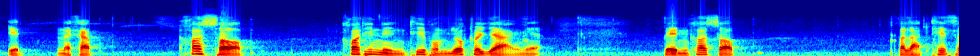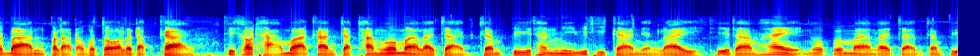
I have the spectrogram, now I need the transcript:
121 นะครับ ข้อสอบข้อที่ 1 ที่ผมยกตัวอย่างเนี่ยเป็นข้อสอบ ปลัดเทศบาลปลัดอบตระดับกลาง ที่เขาถามว่าการจัดทำงบประมาณรายจ่ายประจำปี ท่านมีวิธีการอย่างไร ที่จะทำให้งบประมาณรายจ่ายประจำปี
